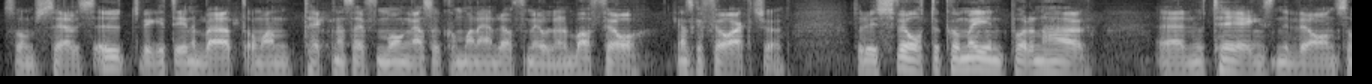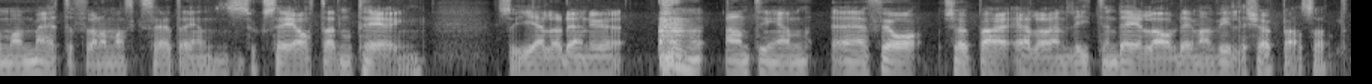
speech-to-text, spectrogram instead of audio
som säljs ut, vilket innebär att om man tecknar sig för många så kommer man ändå förmodligen bara få ganska få aktier. Så det är svårt att komma in på den här eh, noteringsnivån som man mäter för när man ska säga att det är en succéartad notering. Så gäller den ju antingen eh, få köpa eller en liten del av det man ville köpa. Så att,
